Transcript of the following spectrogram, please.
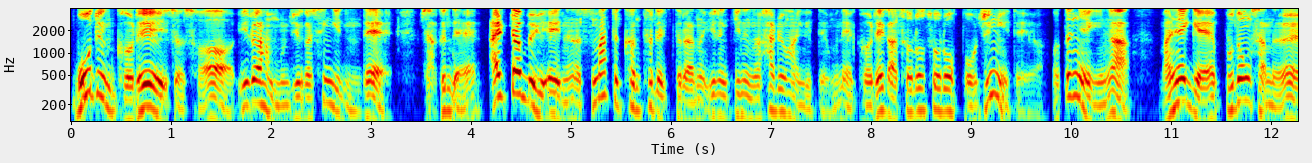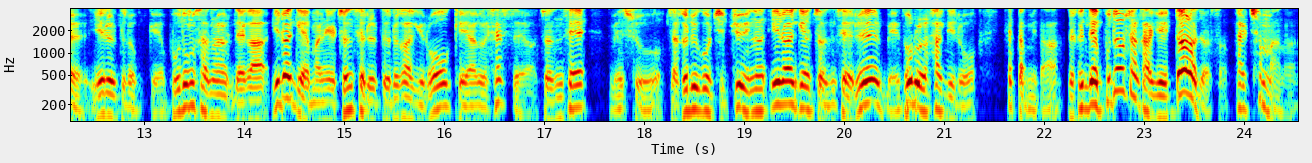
모든 거래에 있어서 이러한 문제가 생기는데 자 근데 RWA는 스마트 컨트랙트라는 이런 기능을 활용하기 때문에 거래가 서로 서로 보증이 돼요. 어떤 얘기냐? 만약에 부동산을 예를 들어 볼게요. 부동산을 내가 1억에 만약에 전세를 들어가기로 계약을 했어요. 전세 매수. 자, 그리고 집주인은 1억의 전세를 매도를 하기로 했답니다. 자, 근데 부동산 가격이 떨어졌어. 8천만 원.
